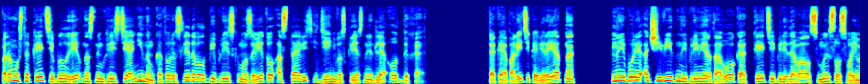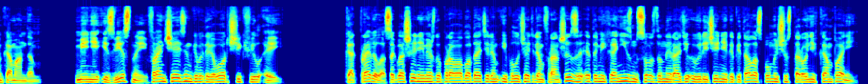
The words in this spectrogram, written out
Потому что Кэти был ревностным христианином, который следовал библейскому завету оставить день воскресный для отдыха. Такая политика, вероятно, Наиболее очевидный пример того, как Кэти передавал смысл своим командам. Менее известный – франчайзинговый договор Chick-fil-A. Как правило, соглашение между правообладателем и получателем франшизы – это механизм, созданный ради увеличения капитала с помощью сторонних компаний.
